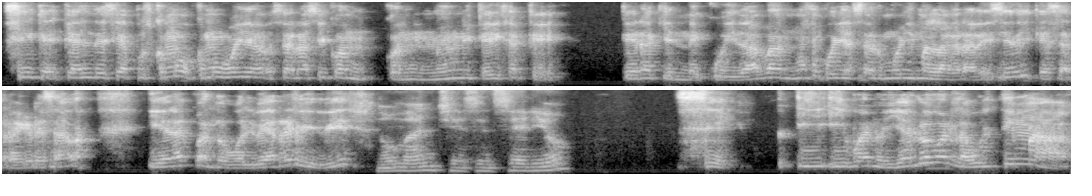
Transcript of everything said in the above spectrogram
Sí, que, que él decía, pues, ¿cómo, ¿cómo voy a hacer así con, con mi única hija que, que era quien me cuidaba? No voy a ser muy malagradecido y que se regresaba, y era cuando volví a revivir. No manches, ¿en serio? Sí, y, y bueno, ya luego en la última,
